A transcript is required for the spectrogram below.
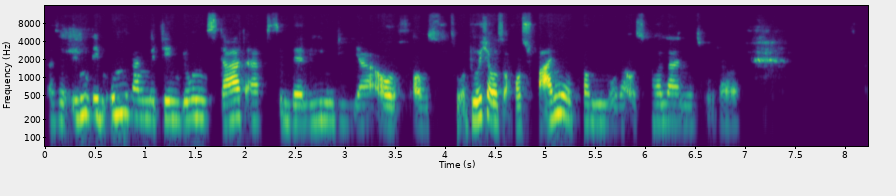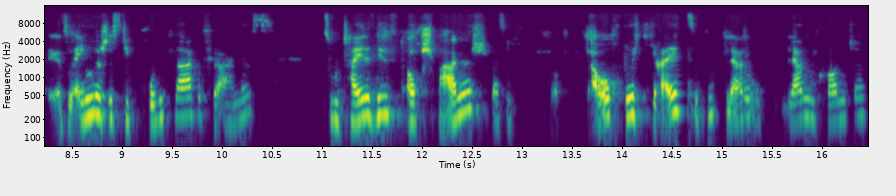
also in dem Umgang mit den jungen Startups in Berlin, die ja auch aus, so, durchaus auch aus Spanien kommen oder aus Holland oder also Englisch ist die Grundlage für alles. Zum Teil hilft auch Spanisch, was ich auch durch die Reise gut lernen, lernen konnte.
